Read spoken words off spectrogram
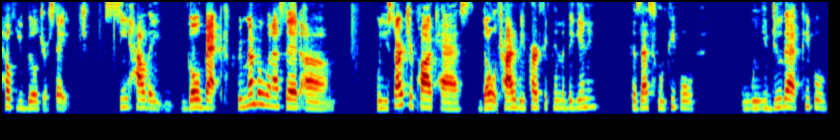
help you build your stage. See how they go back. Remember when I said um, when you start your podcast, don't try to be perfect in the beginning? Because that's when people when you do that, people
